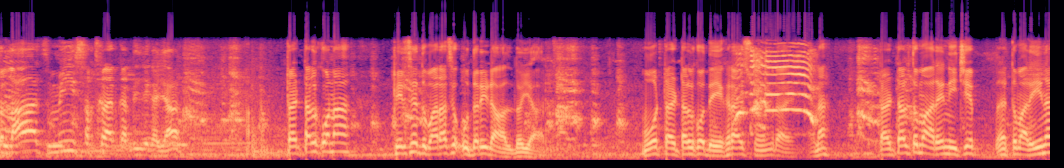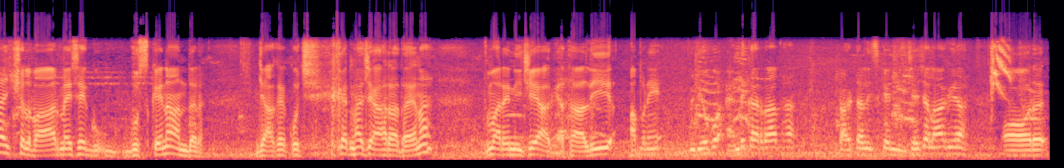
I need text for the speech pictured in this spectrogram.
तो लाजमी सब्सक्राइब कर दीजिएगा यार। टर्टल को ना फिर से दोबारा से उधर ही डाल दो यार। वो टर्टल को देख रहा है, सूंघ रहा है ना? टर्टल तुम्हारे नीचे, तुम्हारी ना शलवार में से घुस के ना अंदर जाके कुछ करना चाह रहा था, है ना? तुम्हारे नीचे आ गया था। अली अपने वीडियो को एंड कर रहा था। टर्टल इसके नीचे चला गया और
